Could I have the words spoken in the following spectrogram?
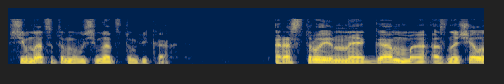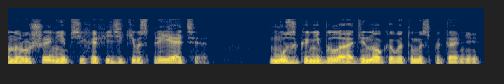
в XVII и XVIII веках. Расстроенная гамма означала нарушение психофизики восприятия. Музыка не была одинока в этом испытании.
